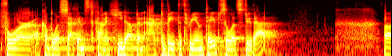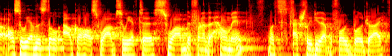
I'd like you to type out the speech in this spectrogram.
for a couple of seconds to kind of heat up and activate the 3M tape. So let's do that. Uh, also, we have this little alcohol swab, so we have to swab the front of the helmet. Let's actually do that before we blow dry.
